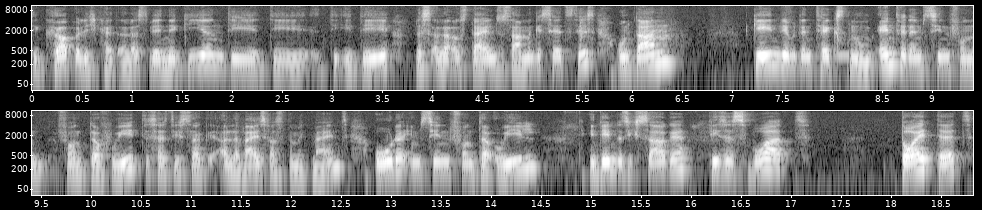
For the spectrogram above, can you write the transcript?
die Körperlichkeit alles, wir negieren die, die, die Idee, dass Allah aus Teilen zusammengesetzt ist und dann gehen wir mit den Texten um. Entweder im Sinn von, von Tawhid, das heißt, ich sage, Allah weiß, was er damit meint, oder im Sinn von Ta'wil, indem dass ich sage, dieses Wort deutet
